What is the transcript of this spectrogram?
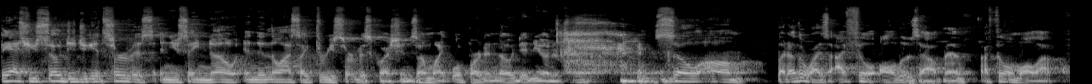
they ask you, so did you get service? And you say no, and then they'll ask like three service questions. I'm like, what part of no didn't you understand? so, um, but otherwise, I fill all those out, man. I fill them all out.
